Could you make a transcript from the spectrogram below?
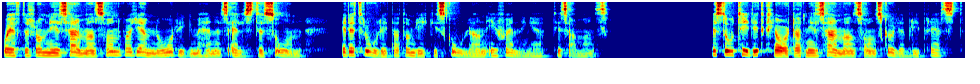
och eftersom Nils Hermansson var jämnårig med hennes äldste son är det troligt att de gick i skolan i Skänninge tillsammans. Det stod tidigt klart att Nils Hermansson skulle bli präst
